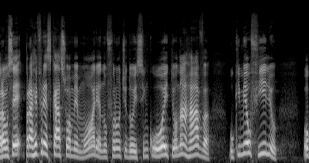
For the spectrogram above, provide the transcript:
Para você, para refrescar a sua memória, no Front 258 eu narrava o que meu filho, o,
